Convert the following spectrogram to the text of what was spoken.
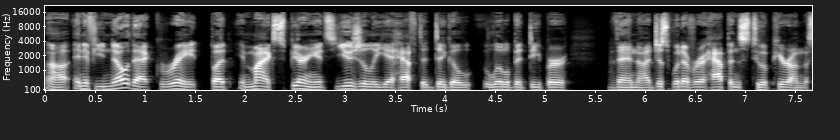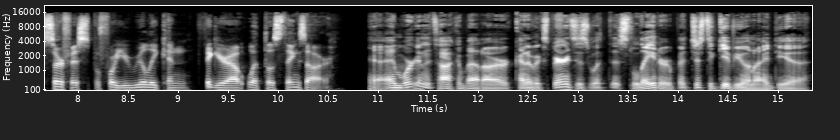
Uh, and if you know that, great. But in my experience, usually you have to dig a, little bit deeper than uh, just whatever happens to appear on the surface before you really can figure out what those things are. And we're going to talk about our kind of experiences with this later. But just to give you an idea,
